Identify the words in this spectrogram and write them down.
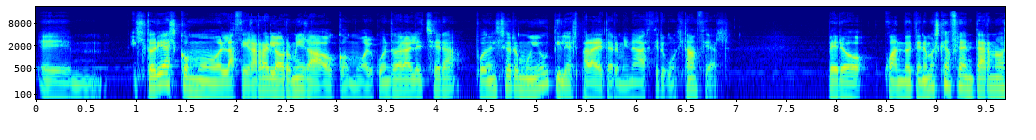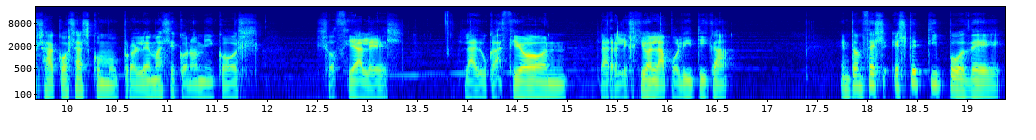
Eh, Historias como La cigarra y la hormiga o como El cuento de la lechera pueden ser muy útiles para determinadas circunstancias. Pero cuando tenemos que enfrentarnos a cosas como problemas económicos, sociales, la educación, la religión, la política, entonces este tipo de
